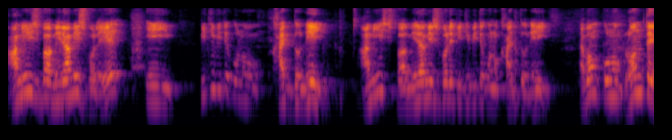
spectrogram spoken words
আমিষ বা নিরামিষ বলে এই পৃথিবীতে কোনো খাদ্য নেই। আমিষ বা নিরামিষ বলে পৃথিবীতে কোনো খাদ্য নেই এবং কোনো গ্রন্থে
